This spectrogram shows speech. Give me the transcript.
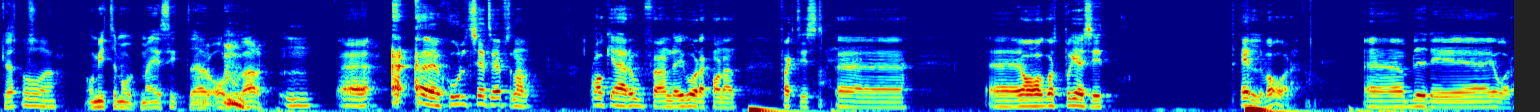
Gött. Så, Och mitt emot mig sitter Oliver. Mm. Eh, Schultz heter jag efternamn. Och är ordförande i Gårdakvarnen. Faktiskt. Eh, eh, jag har gått på GC i 11 år. Eh, blir det i år.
